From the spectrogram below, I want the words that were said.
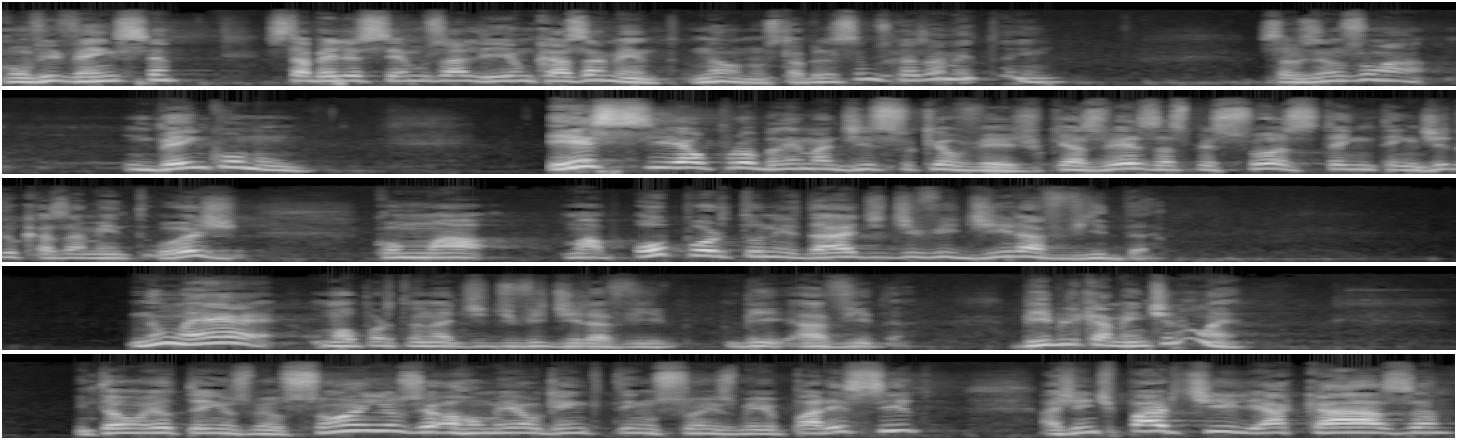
convivência, estabelecemos ali um casamento. Não, não estabelecemos casamento nenhum. Estabelecemos uma, um bem comum. Esse é o problema disso que eu vejo, que às vezes as pessoas têm entendido o casamento hoje como uma, uma oportunidade de dividir a vida. Não é uma oportunidade de dividir a, vi, a vida. Biblicamente não é. Então eu tenho os meus sonhos, eu arrumei alguém que tem uns sonhos meio parecidos, a gente partilha a casa,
